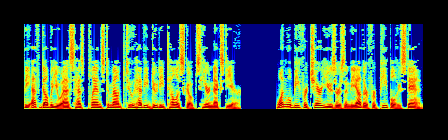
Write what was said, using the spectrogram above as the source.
The FWS has plans to mount two heavy-duty telescopes here next year. One will be for chair users and the other for people who stand.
